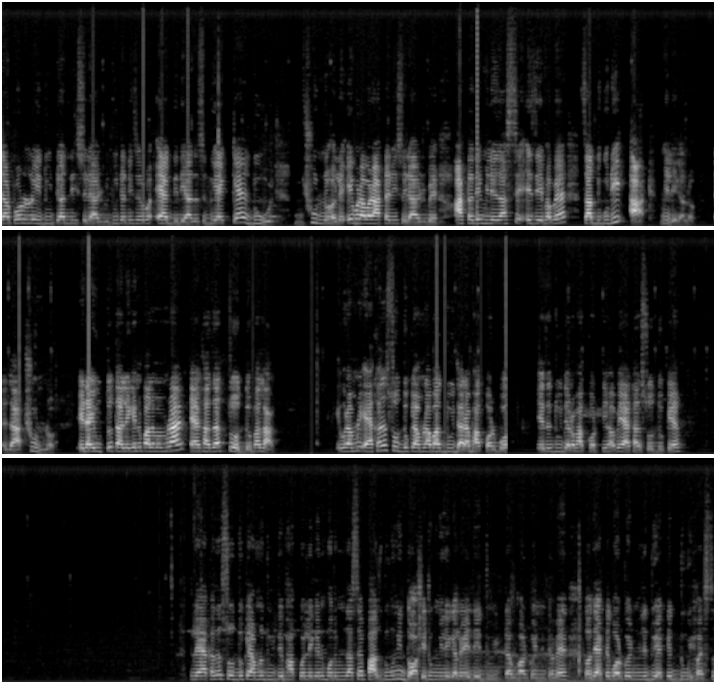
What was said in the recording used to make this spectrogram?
তারপর হলো এই দুইটা নিচে চলে আসবে। দুইটা নিচে এক দিয়ে দেওয়া যাচ্ছে। দুই এককে দুই, শূন্য হলে এবার আবার আটটা নিচে চলে আসবে। আটটা দিয়ে মিলে যাচ্ছে, এই যে এভাবে চার দুগুড়ি আট মিলে গেল। যে শূন্য। এটাই উত্তর, তাহলে এখানে পালাম আমরা এক হাজার চোদ্দ পালাম। এবার আমরা এক হাজার চোদ্দোকে আমরা আবার দুই দ্বারা ভাগ করব। এদের দুই দ্বারা ভাগ করতে হবে, এক হাজার চোদ্দোকে। তাহলে এক হাজার চোদ্দোকে আমরা দুই দিয়ে ভাগ করলে এখানে প্রথমে যাচ্ছে পাঁচ দুগুনি দশ এটুকু মিলে গেল এই যে দুইটা ঘর করে নিতে হবে। কারণ একটা ঘর করে নিলে দুই একে দুই হচ্ছে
